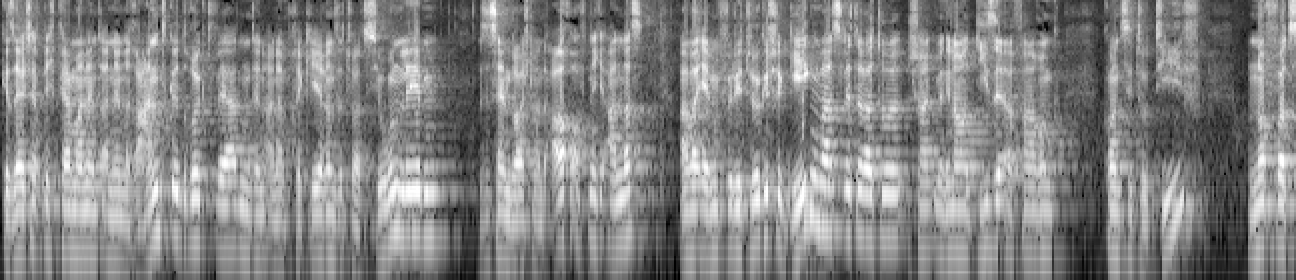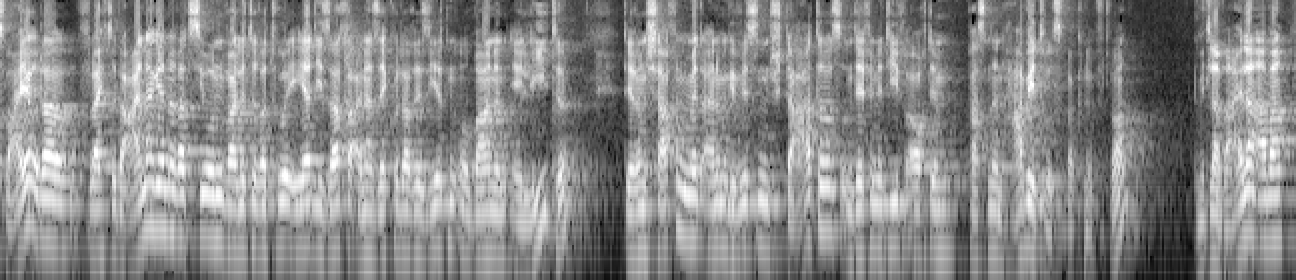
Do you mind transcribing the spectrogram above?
gesellschaftlich permanent an den Rand gedrückt werden und in einer prekären Situation leben. Das ist ja in Deutschland auch oft nicht anders, aber eben für die türkische Gegenwartsliteratur scheint mir genau diese Erfahrung konstitutiv. Noch vor zwei oder vielleicht sogar einer Generation war Literatur eher die Sache einer säkularisierten urbanen Elite, deren Schaffen mit einem gewissen Status und definitiv auch dem passenden Habitus verknüpft war. Mittlerweile aber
